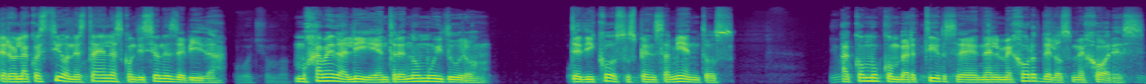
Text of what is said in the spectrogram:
Pero la cuestión está en las condiciones de vida. Mohamed Ali entrenó muy duro, dedicó sus pensamientos a cómo convertirse en el mejor de los mejores.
